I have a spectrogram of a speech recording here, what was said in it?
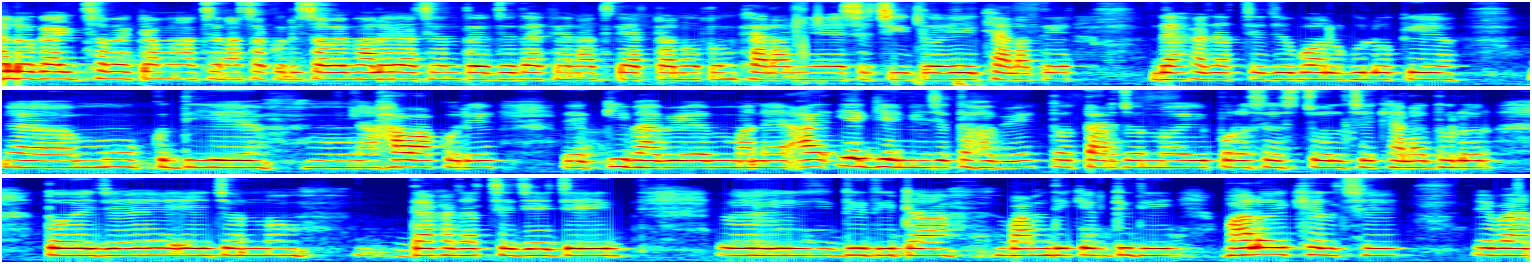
হ্যালো গাইড সবাই কেমন আছেন? আশা করি সবাই ভালোই আছেন। তো যে দেখেন, আজকে একটা নতুন খেলা নিয়ে এসেছি। তো এই খেলাতে দেখা যাচ্ছে যে বলগুলোকে মুখ দিয়ে হাওয়া করে কীভাবে মানে এগিয়ে নিয়ে যেতে হবে। তো তার জন্য এই প্রসেস চলছে খেলাধুলোর। তো এই যে, এই জন্য দেখা যাচ্ছে যে যে, এই দিদিটা বাম দিকের দিদি ভালোই খেলছে। এবার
